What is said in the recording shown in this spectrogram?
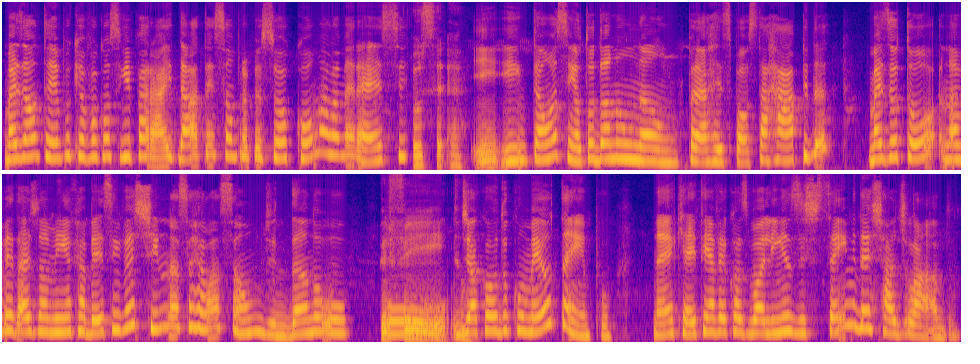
mas é um tempo que eu vou conseguir parar e dar atenção para a pessoa como ela merece. Você é. E, e, então, assim, eu tô dando um não para a resposta rápida, mas eu tô, na verdade, na minha cabeça, investindo nessa relação, de dando o. Perfeito. O, de acordo com o meu tempo né? Que aí tem a ver com as bolinhas sem me deixar de lado.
